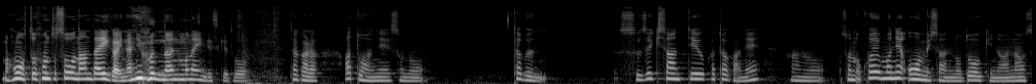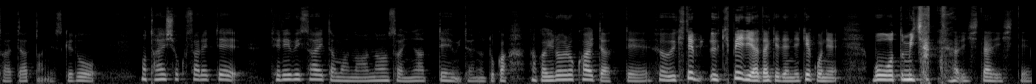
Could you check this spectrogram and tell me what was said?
まあ本当本当そうなんだ以外何も何もないんですけど。だからあとはねその多分鈴木さんっていう方がねあのそのこれもね近江さんの同期のアナウンサーってあったんですけどもう退職されてテレビ埼玉のアナウンサーになってみたいなとかなんかいろいろ書いてあってそうウィキテウィキペディアだけでね結構ねぼーっと見ちゃったりしたりして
